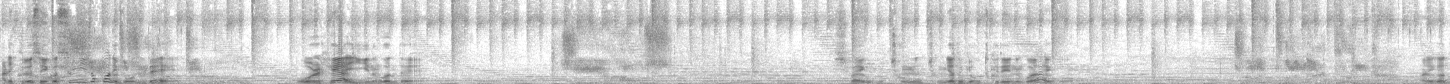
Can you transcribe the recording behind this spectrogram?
아니 그래서 이거 승리 조건이 뭔데? 뭘 해야 이기는 건데? 씨발 이거 뭐 정, 정야독이 어떻게 돼 있는 거야 이거? 아니 이거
